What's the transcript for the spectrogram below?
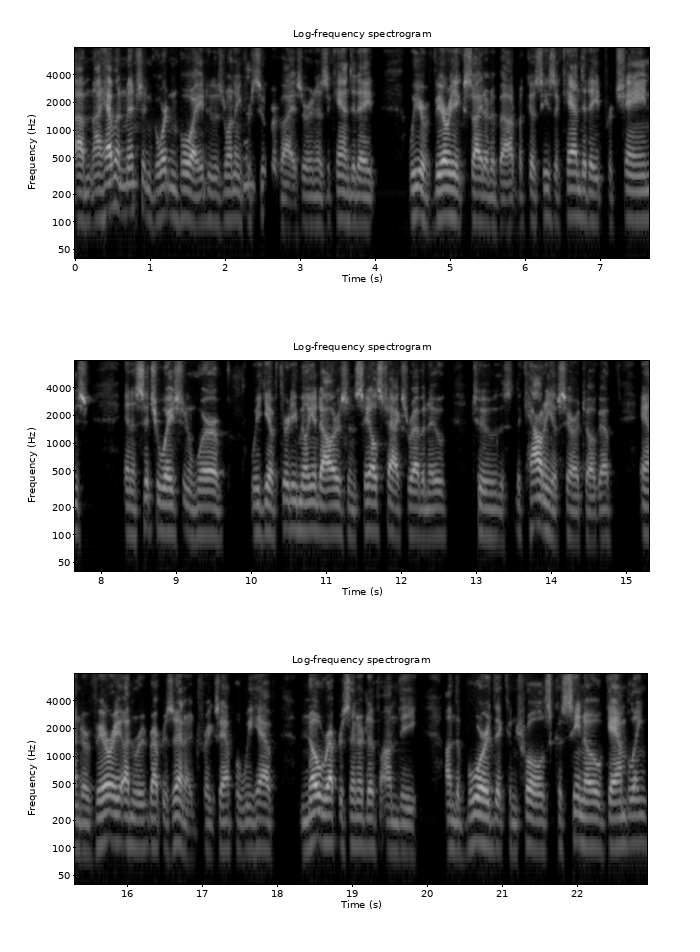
um, I haven't mentioned Gordon Boyd, who's running for mm. supervisor and is a candidate we are very excited about because he's a candidate for change in a situation where we give $30 million in sales tax revenue to the, the county of Saratoga and are very unrepresented. For example, we have no representative on the on the board that controls casino gambling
